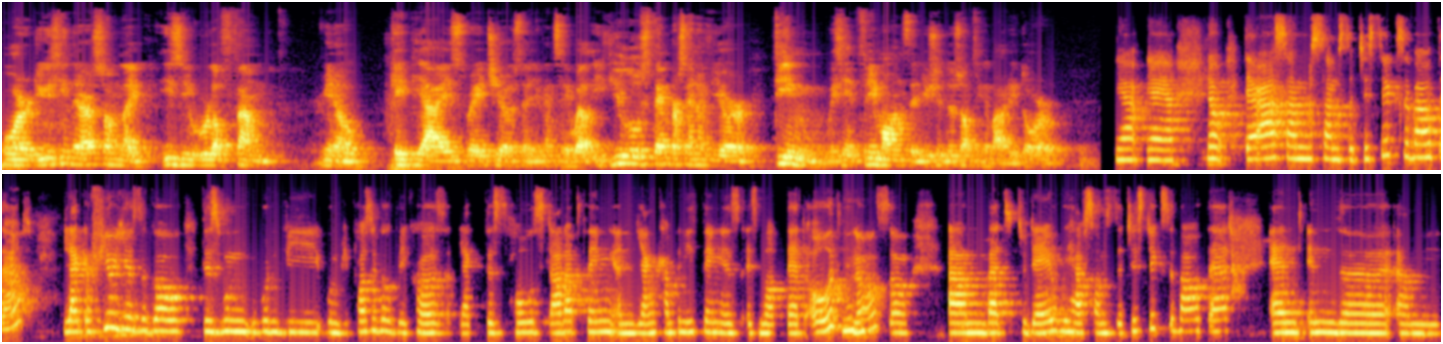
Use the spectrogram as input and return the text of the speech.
or do you think there are some like easy rule of thumb, you know, KPIs, ratios that you can say, well, if you lose ten percent of your team within three months, then you should do something about it, or yeah yeah yeah. No there are some some statistics about that. Like a few years ago this wouldn't wouldn't be wouldn't be possible because like this whole startup thing and young company thing is is not that old you know? So um, but today we have some statistics about that. And in the um,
